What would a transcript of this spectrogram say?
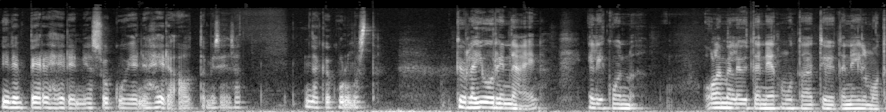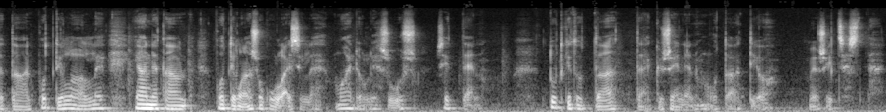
niiden perheiden ja sukujen ja heidän auttamisensa näkökulmasta? Kyllä juuri näin. Eli kun olemme löytäneet mutaatioita, niin ilmoitetaan potilaalle ja annetaan potilaan sukulaisille mahdollisuus sitten tutkituttaa tämä kyseinen mutaatio myös itsestään.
